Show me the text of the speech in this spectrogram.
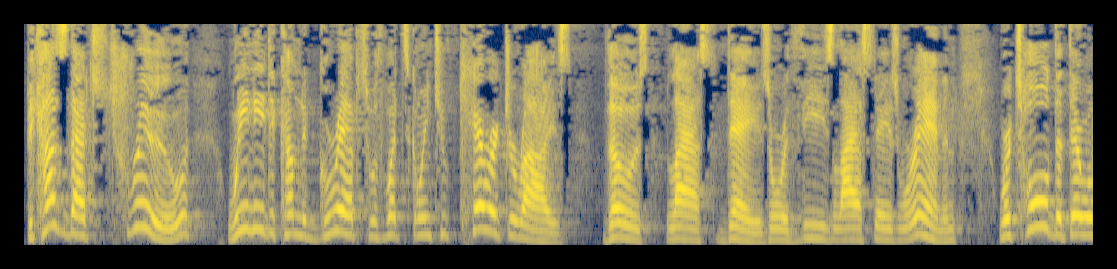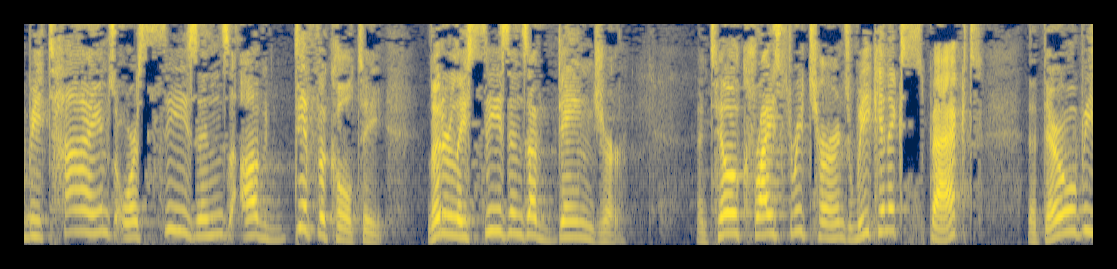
Because that's true, we need to come to grips with what's going to characterize those last days or these last days we're in. And we're told that there will be times or seasons of difficulty, literally seasons of danger. Until Christ returns, we can expect that there will be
